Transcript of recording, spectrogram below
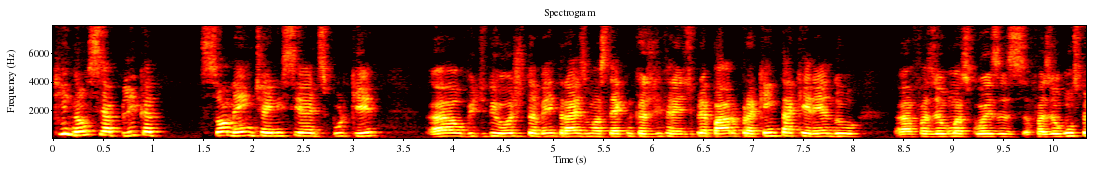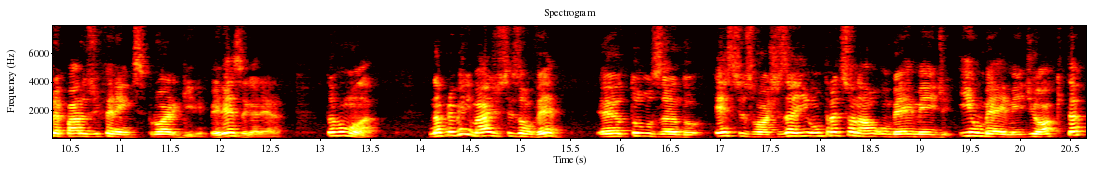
que não se aplica somente a iniciantes, porque uh, o vídeo de hoje também traz umas técnicas diferentes de preparo para quem está querendo uh, fazer algumas coisas, fazer alguns preparos diferentes para o arguile, beleza galera? Então vamos lá. Na primeira imagem vocês vão ver eu estou usando estes roches aí, um tradicional, um BR Made e um BR Made Octa.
